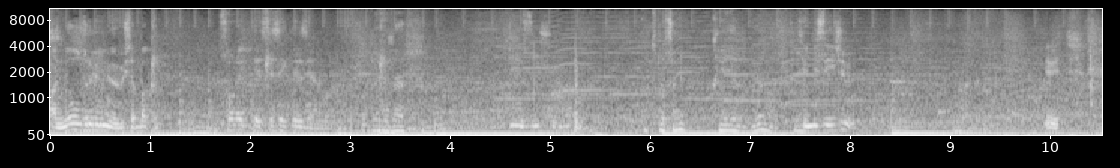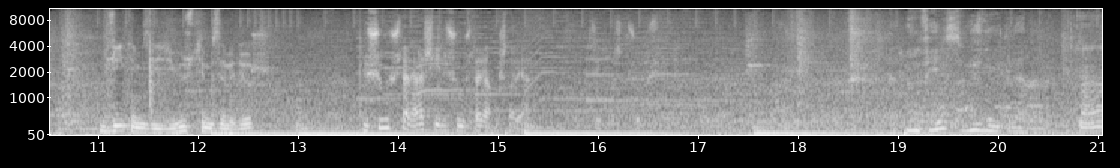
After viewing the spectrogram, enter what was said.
Aa, ne olduğunu bilmiyorum işte bakın. Sonra test ekleriz yani bana. Yazar. Ne yazıyor şurada? Ultrasonic Clear diyor mu? Temizleyici mi? Evet. Yüzey temizleyici, yüz temizleme diyor. Düşünmüşler, her şeyi düşünmüşler, yapmışlar yani. Diyecek başka çok bir şey. Yüzle ilgili herhalde. Ha.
